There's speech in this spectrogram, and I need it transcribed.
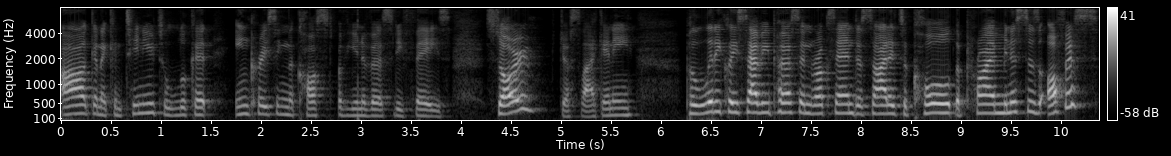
are going to continue to look at increasing the cost of university fees. So, just like any politically savvy person, Roxanne decided to call the Prime Minister's office,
